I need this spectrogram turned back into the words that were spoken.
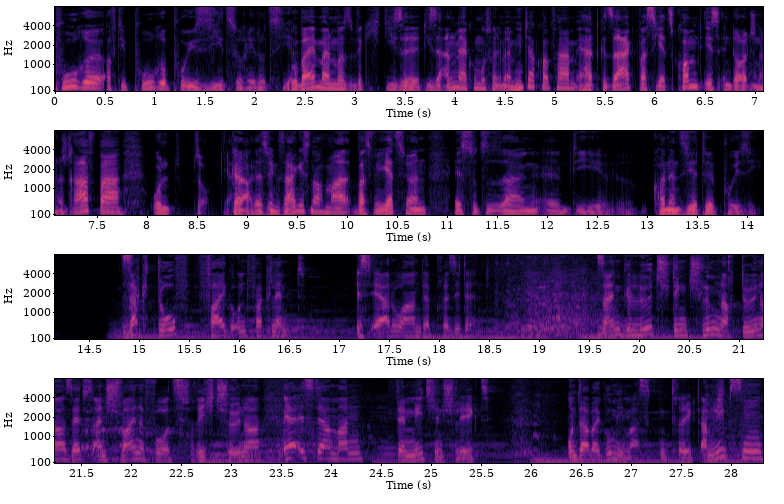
pure, auf die pure Poesie zu reduzieren. Wobei man muss wirklich diese, diese Anmerkung muss man immer im Hinterkopf haben. Er hat gesagt, was jetzt kommt, ist in Deutschland strafbar ja. und so. Ja. Genau, deswegen sage ich es nochmal. Was wir jetzt hören, ist sozusagen äh, die äh, kondensierte Poesie. Sackdoof, feige und verklemmt ist Erdogan der Präsident. Sein Gelöt stinkt schlimm nach Döner, selbst ein Schweinefurz riecht schöner. Er ist der Mann, der Mädchen schlägt und dabei Gummimasken trägt. Am liebsten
